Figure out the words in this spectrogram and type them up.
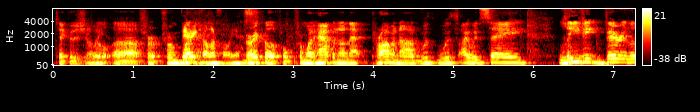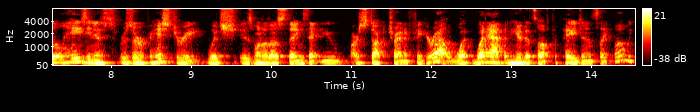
take that as you will. Uh, from from Oh, very what- colorful. Yes, very colorful from what happened on that promenade with, with I would say leaving very little haziness reserved for history, which is one of those things that you are stuck trying to figure out what what happened here that's off the page, and it's like, well, we,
